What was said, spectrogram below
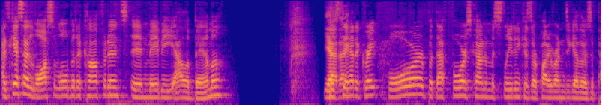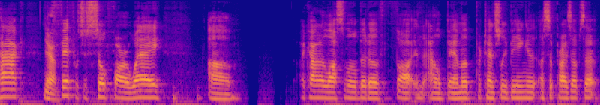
I guess I lost a little bit of confidence in maybe Alabama. Yeah, Yes, they had a great four, but that four is kind of misleading because they're probably running together as a pack. Their Yeah. fifth was just so far away. Um, I kind of lost a little bit of thought in Alabama potentially being a, a surprise upset.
